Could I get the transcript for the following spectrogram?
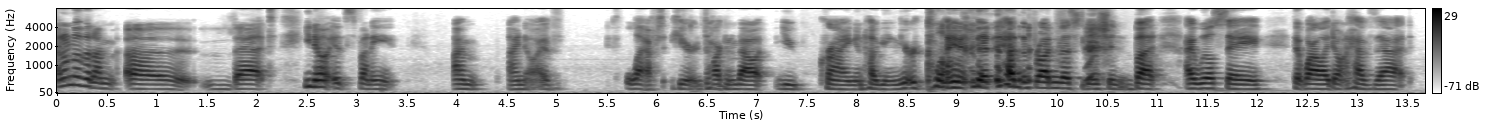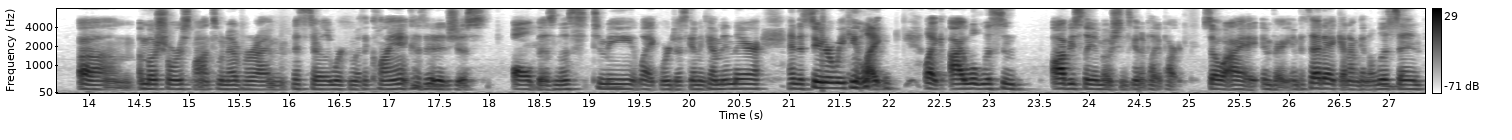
I don't know that I'm uh that you know, it's funny. I'm I know I've laughed here talking about you crying and hugging your client that had the fraud investigation, but I will say that while I don't have that um emotional response whenever I'm necessarily working with a client because it mm-hmm. is just all business to me like we're just going to come in there. And the sooner we can like like I will listen obviously emotion's going to play a part. So I am very empathetic and I'm going to mm-hmm. listen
